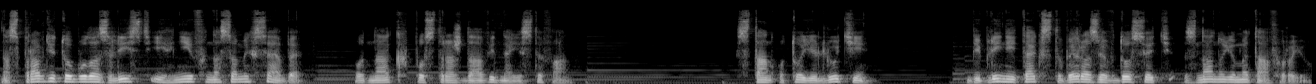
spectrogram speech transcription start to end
Насправді то була злість і гнів на самих себе, однак постраждав від неї Стефан. Стан отої люті біблійний текст виразив досить знаною метафорою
